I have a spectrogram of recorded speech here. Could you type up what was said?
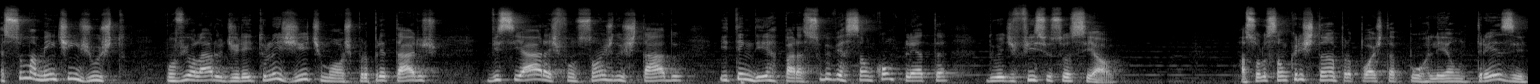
é sumamente injusto por violar o direito legítimo aos proprietários, viciar as funções do Estado e tender para a subversão completa do edifício social. A solução cristã proposta por Leão XIII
